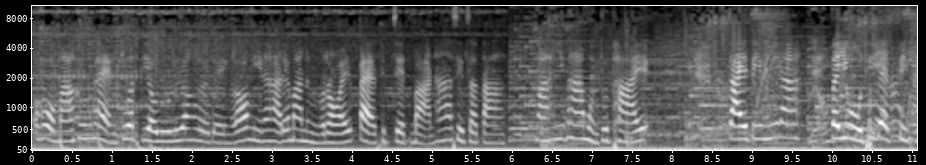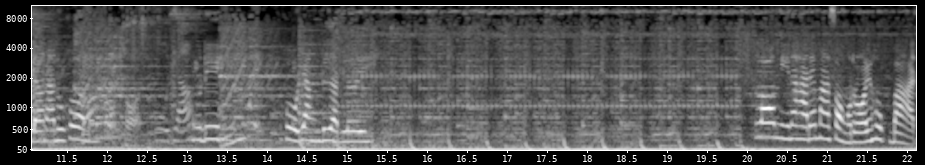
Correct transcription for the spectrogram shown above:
โอ้โห มาครึ่งแผงจวดเดียวรู้เรื่องเลยตัวเอง รอบนี้นะคะ ได้มา 187 บาท 50 สตางค์ มา 25 หมุนสุดท้าย ใจติมนี่นะ ไปอยู่ที่เด็ดสิบแล้วนะทุกคน ดูดิโหอย่างเดือดเลยรอบนี้นะคะได้มา 206 บาท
